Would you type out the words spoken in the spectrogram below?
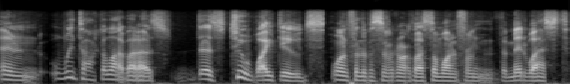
And we talked a lot about us as two white dudes, one from the Pacific Northwest and one from the Midwest.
